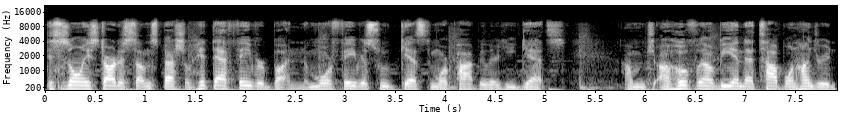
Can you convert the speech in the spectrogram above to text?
This is only a start of something special. Hit that favorite button. The more favorite Swoop gets, the more popular he gets. I'm, I'm hopefully I'll be in that top 100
